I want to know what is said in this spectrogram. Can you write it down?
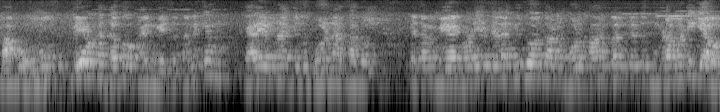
બાપુ હું બે વખત ધક્કો ખાઈને ગઈ તો તમે કેમ ક્યારે એમ ના કીધું ગોળ ના ખાધો? કે તમે બે અઠવાડિયા પહેલા કીધું હતું અને ગોળ ખાવાનું બંધ કરી દીધું ગુમડા મટી ગયા હો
